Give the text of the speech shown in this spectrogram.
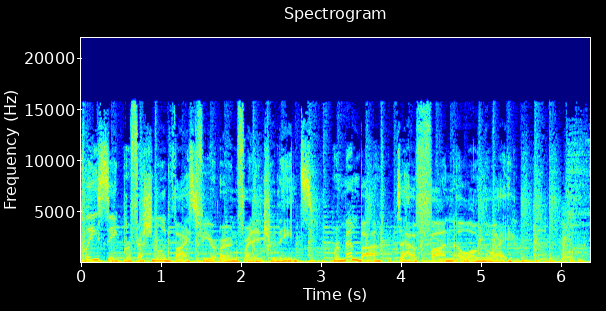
Please seek professional advice for your own financial needs. Remember to have fun along the way.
